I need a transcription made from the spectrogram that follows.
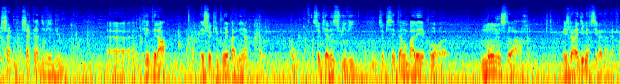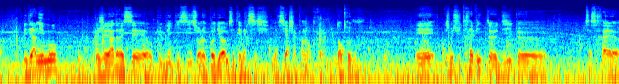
chaque, individu euh, qui était là et ceux qui ne pouvaient pas venir, ceux qui avaient suivi, ceux qui s'étaient emballés pour mon histoire. Et je leur ai dit merci la dernière fois. Les derniers mots que j'ai adressés au public ici sur le podium, c'était merci. Merci à chacun d'entre vous. Et je me suis très vite dit que ça serait euh,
